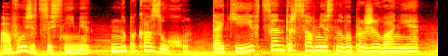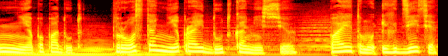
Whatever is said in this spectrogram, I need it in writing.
а возятся с ними на показуху. Такие в центр совместного проживания не попадут – просто не пройдут комиссию. Поэтому их дети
